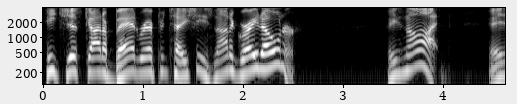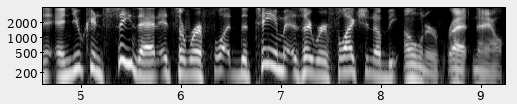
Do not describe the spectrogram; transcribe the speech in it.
He's just got a bad reputation. He's not a great owner. He's not. And and you can see that it's a reflect the team is a reflection of the owner right now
